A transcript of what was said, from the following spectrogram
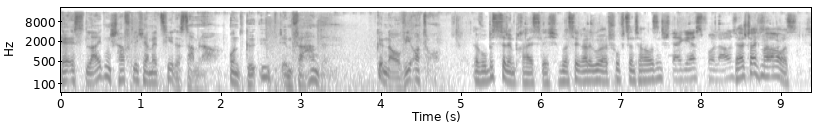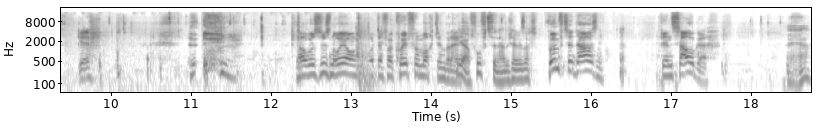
Er ist leidenschaftlicher Mercedes-Sammler und geübt im Verhandeln. Genau wie Otto. Ja. Wo bist du denn preislich? Du hast ja gerade gehört, 15.000. Steige erst mal aus. Ja, steig mal aus. Gell. Ja, was ist neu Angebot? Der Verkäufer macht den Preis. Ja, 15 habe ich ja gesagt. 15.000. Für einen Sauger. Ja, ja.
